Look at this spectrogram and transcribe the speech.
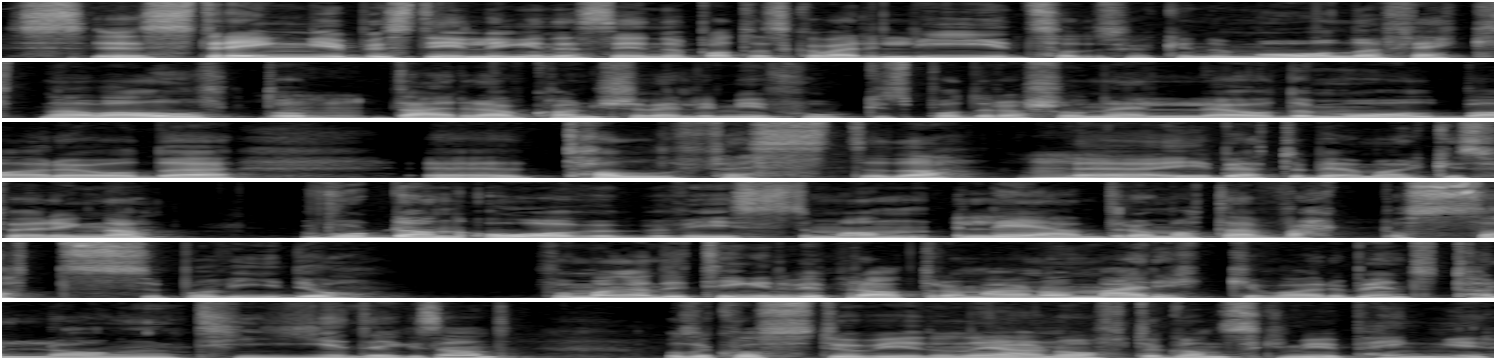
streng i bestillingene sine på at det skal være lead, så du skal kunne måle effekten av alt, og Mm. derav kanskje veldig mye fokus på det rasjonelle og det målbare og det eh, tallfestede Mm. eh, i B2B-markedsføring. da. Hvordan overbeviste man ledere om at det er verdt å satse på video? For mange av de tingene vi prater om her nå, merkevare begynte å ta lang tid. ikke sant? Og så koster jo videoene gjerne ofte ganske mye penger.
